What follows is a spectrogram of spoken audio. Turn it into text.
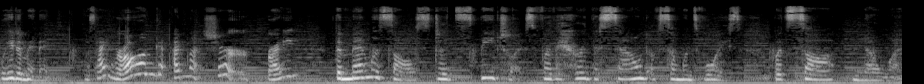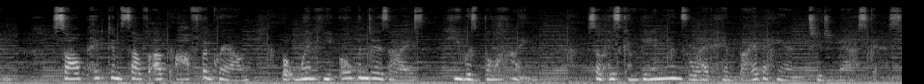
wait a minute, was I wrong? I'm not sure, right? The men with Saul stood speechless for they heard the sound of someone's voice, but saw no one. Saul picked himself up off the ground, but when he opened his eyes, he was blind. So his companions led him by the hand to Damascus.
